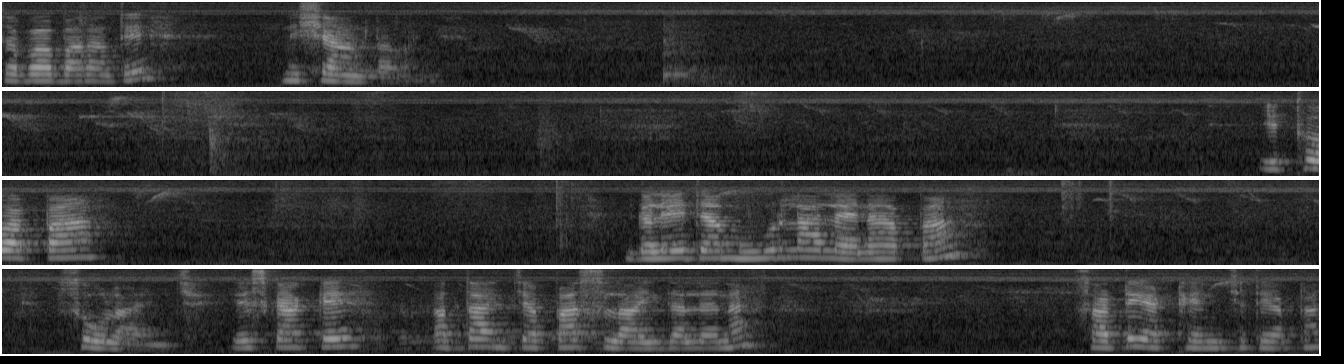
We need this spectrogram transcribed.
ਸਵਾ 12 ਤੇ ਨਿਸ਼ਾਨ ਲਾਵਾਂਗੇ। ਇੱਥੋਂ ਆਪਾਂ। ਗਲੇ ਦਾ ਮੂਰਲਾ ਲੈਣਾ ਆਪਾਂ। 16 ਇੰਚ। ਇਸ ਕਰਕੇ ਅੱਧਾ ਇੰਚ ਆਪਾਂ ਸਲਾਈ ਦਾ ਲੈਣਾ। 8.5 ਇੰਚ ਤੇ ਆਪਾਂ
